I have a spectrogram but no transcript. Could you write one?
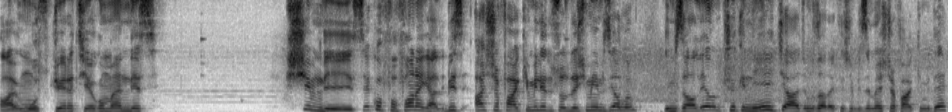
Abi Mosquera, Thiago Mendes. Şimdi Seko Fofana geldi. Biz Aşraf Hakimi ile de sözleşme imzalayalım. İmzalayalım. Çünkü neye ihtiyacımız var arkadaşlar bizim Aşraf Hakimi'de?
